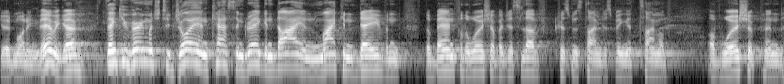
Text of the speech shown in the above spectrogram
Good morning. There we go. Thank you very much to Joy and Cass and Greg and Di and Mike and Dave and the band for the worship. I just love Christmas time just being a time of, of worship. And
